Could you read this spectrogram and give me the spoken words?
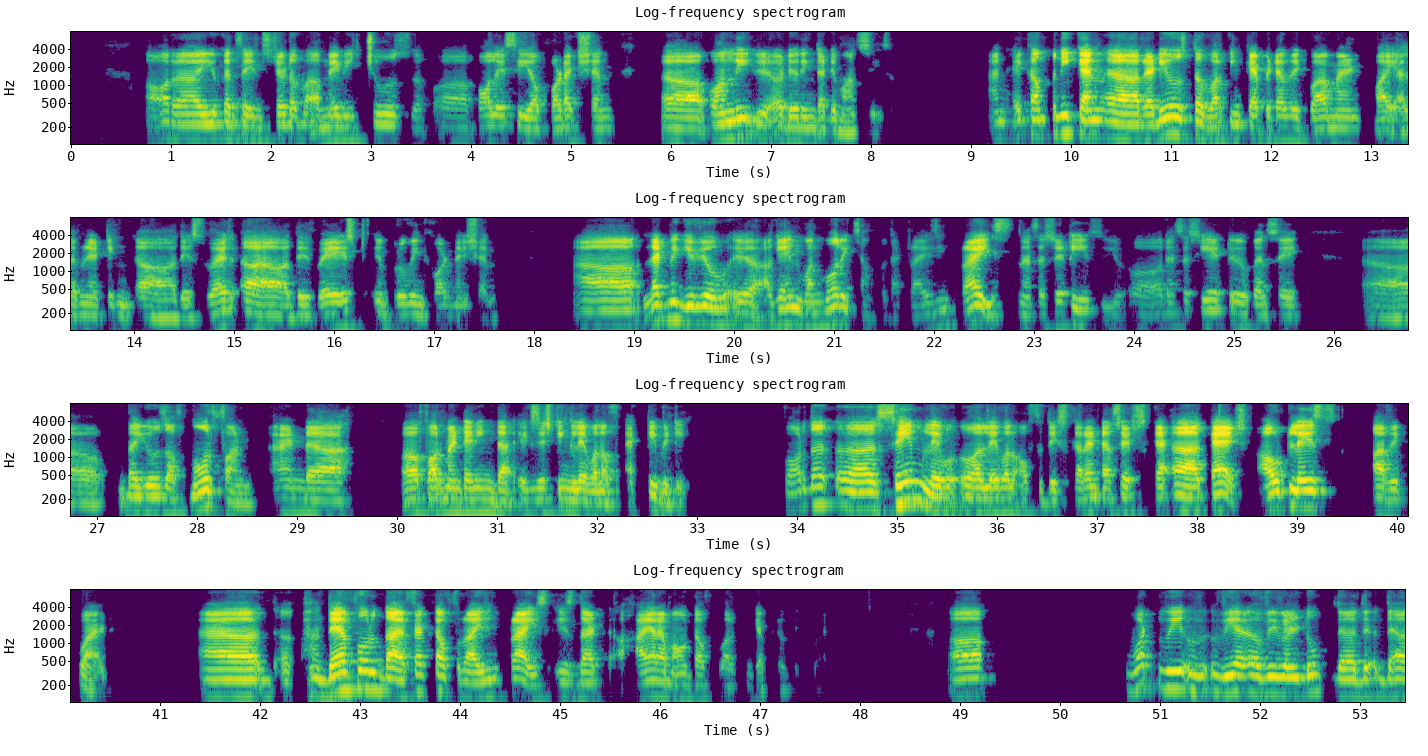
or uh, you can say instead of uh, maybe choose uh, policy of production only during the demand season. And a company can uh, reduce the working capital requirement by eliminating uh, this, uh, this waste, improving coordination let me give you again one more example that rising price necessitates you necessitate you can say the use of more fund and uh, for maintaining the existing level of activity. For the uh, same level, uh, level of this current assets, ca- uh, cash outlays are required. Uh, therefore, the effect of rising price is that a higher amount of working capital required. Uh, what we we we will do the the, the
